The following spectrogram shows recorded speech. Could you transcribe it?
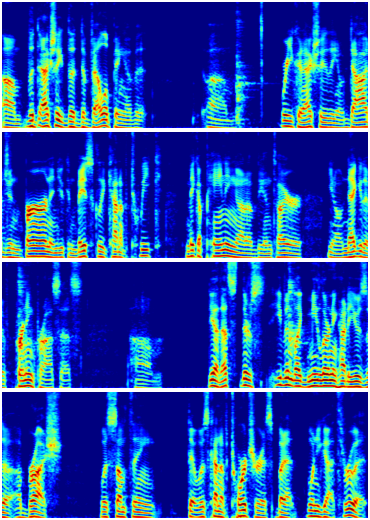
Um, the actually the developing of it, um, where you can actually you know dodge and burn, and you can basically kind of tweak, make a painting out of the entire you know negative printing process. Um, yeah, that's there's even like me learning how to use a, a brush was something that was kind of torturous, but when you got through it,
